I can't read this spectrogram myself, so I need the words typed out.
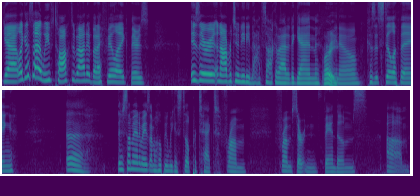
yeah. Like I said, we've talked about it, but I feel like there's is there an opportunity not to talk about it again? Right. You know, because it's still a thing. Uh, there's some animes I'm hoping we can still protect from from certain fandoms, um,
